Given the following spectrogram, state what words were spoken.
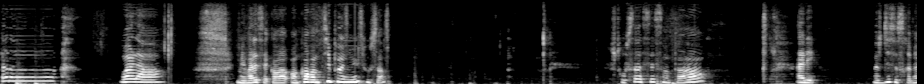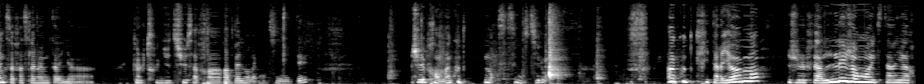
tada Voilà Mais voilà, c'est encore un petit peu nu tout ça. Trouve ça assez sympa. Allez, je dis ce serait bien que ça fasse la même taille euh, que le truc du dessus, ça fera un rappel dans la continuité. Je vais prendre un coup de... Non, ça c'est mon stylo. Un coup de critérium. Je vais le faire légèrement à l'extérieur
